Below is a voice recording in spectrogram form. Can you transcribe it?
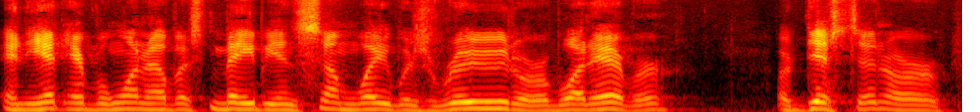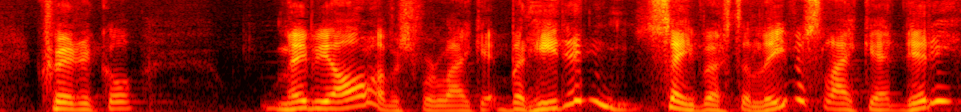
And yet every one of us maybe in some way was rude or whatever, or distant or critical. Maybe all of us were like it, but he didn't save us to leave us like that, did he?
